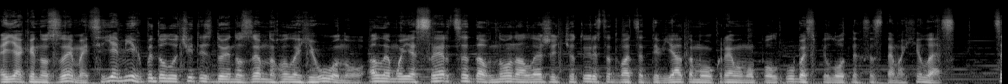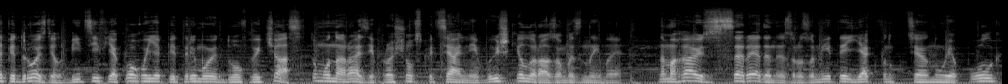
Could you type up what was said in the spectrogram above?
Як іноземець, я міг би долучитись до іноземного легіону, але моє серце давно належить 429-му окремому полку безпілотних систем Ахілес. Це підрозділ, бійців якого я підтримую довгий час, тому наразі пройшов спеціальний вишкіл разом із ними. Намагаюсь зсередини зрозуміти, як функціонує полк,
